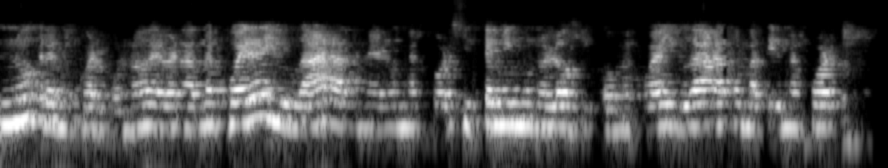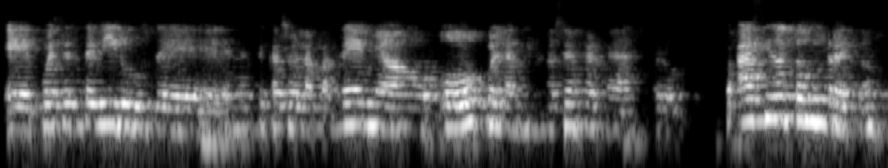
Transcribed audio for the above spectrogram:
nutre mi cuerpo, ¿no? De verdad me puede ayudar a tener un mejor sistema inmunológico, me puede ayudar a combatir mejor, eh, pues, este virus, de, en este caso la pandemia o, o con las mismas enfermedades, pero ha sido todo un reto.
